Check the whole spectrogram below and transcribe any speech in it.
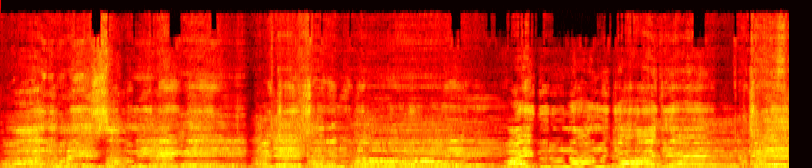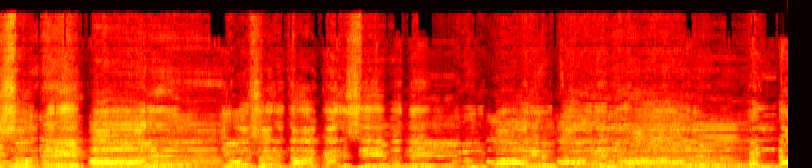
ਪਾਰ ਹੋਏ ਸਭ ਮਿਲेंगे ਬਚੇ ਸ਼ਰਨ ਜੋ ਹੋਏ ਵਾਹਿਗੁਰੂ ਨਾਮ ਜਹਾਜ ਹੈ ਚੜੇ ਸੋਤਰੇ ਪਾਰ। ਜੋ ਸਰਦਾ ਕਰ ਸੇਵਦੇ ਗੁਰੂ ਪਾਰ ਉਤਾਰਨ ਹਾਰ। ਖੰਡਾ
